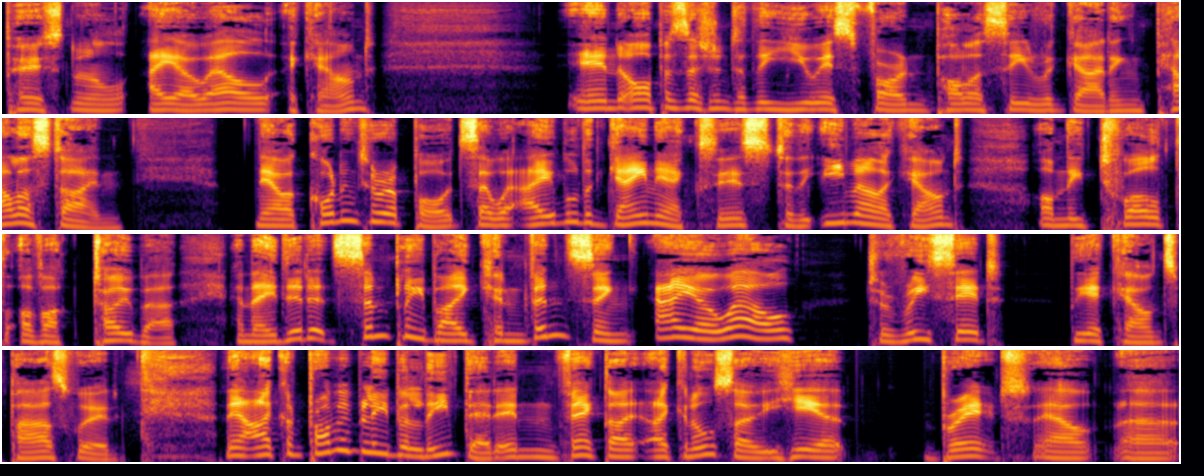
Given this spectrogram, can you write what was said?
personal AOL account in opposition to the US foreign policy regarding Palestine. Now, according to reports, they were able to gain access to the email account on the 12th of October, and they did it simply by convincing AOL to reset the account's password. Now, I could probably believe that. In fact, I, I can also hear Brett, our uh,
